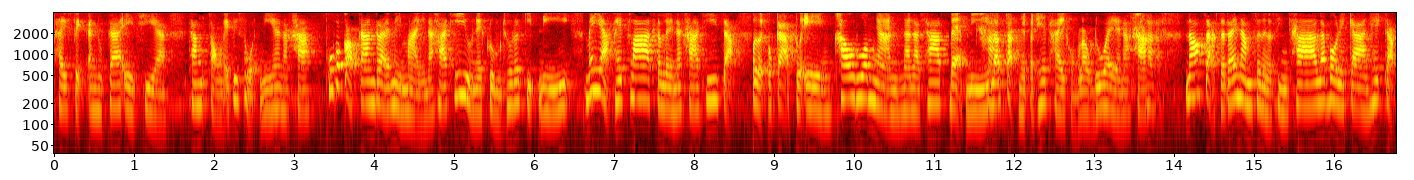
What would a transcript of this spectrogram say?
THAIFEX-Anuga Asia ทั้ง 2 episode นี้นะคะ ผู้ประกอบการรายใหม่ๆนะคะ ที่อยู่ในกลุ่มธุรกิจนี้ ไม่อยากให้พลาดกันเลยนะคะ ที่จะเปิดโอกาสตัวเองเข้าร่วมงานนานาชาติแบบนี้ค่ะแล้วจัดในประเทศไทยของเราด้วยนะคะค่ะนอกจากจะได้นำเสนอสินค้าและบริการให้กับ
